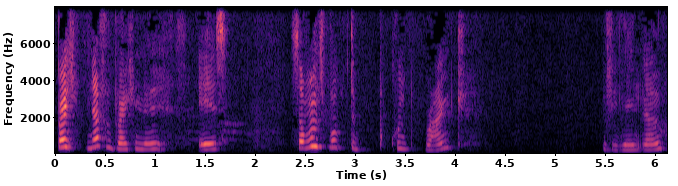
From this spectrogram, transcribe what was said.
break, another breaking news is someone's booked the creep rank. If you didn't know,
